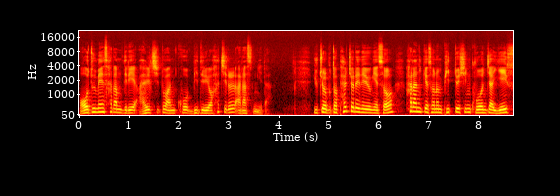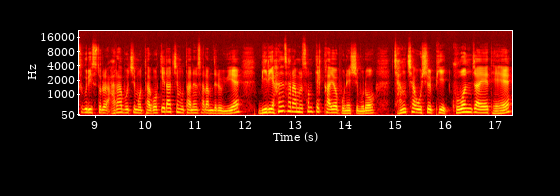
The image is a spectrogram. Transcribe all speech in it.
어둠의 사람들이 알지도 않고 믿으려 하지를 않았습니다. 6절부터 8절의 내용에서 하나님께서는 빛 되신 구원자 예수 그리스도를 알아보지 못하고 깨닫지 못하는 사람들을 위해 미리 한 사람을 선택하여 보내심으로 장차 오실 빛 구원자에 대해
